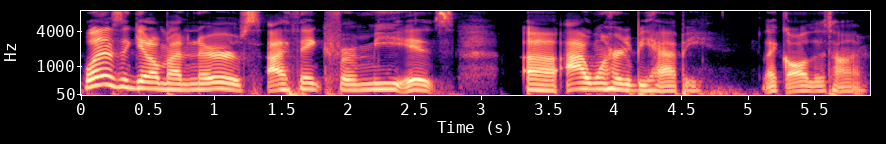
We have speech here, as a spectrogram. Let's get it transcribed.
what does it get on my nerves? I think for me it's uh I want her to be happy like all the time.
